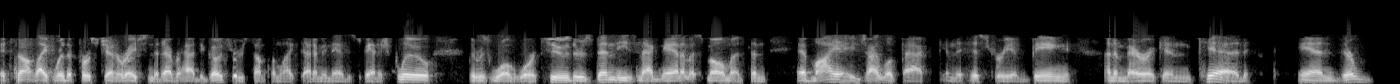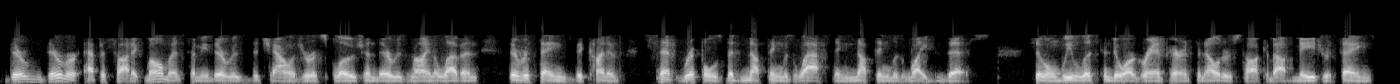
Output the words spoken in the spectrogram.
it's not like we're the first generation that ever had to go through something like that. I mean, they had the Spanish flu, there was World War II, there's been these magnanimous moments. And at my age, I look back in the history of being an American kid and there there there were episodic moments. I mean, there was the Challenger explosion, there was 9/11, there were things that kind of sent ripples, but nothing was lasting. Nothing was like this. So when we listen to our grandparents and elders talk about major things,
